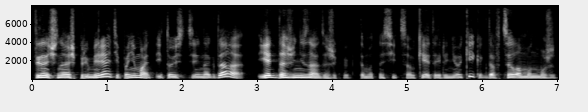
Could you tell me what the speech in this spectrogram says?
ты начинаешь примерять и понимать. И то есть иногда, я даже не знаю даже, как к этому относиться, окей это или не окей, когда в целом он может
